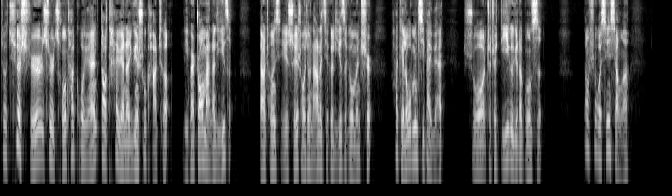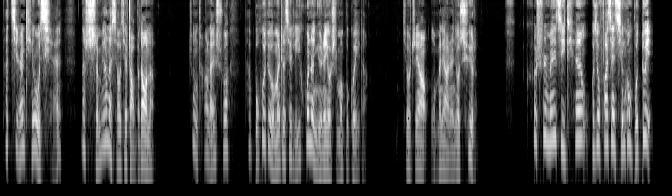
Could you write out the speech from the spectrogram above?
这确实是从他果园到太原的运输卡车，里边装满了梨子。党承喜随手就拿了几个梨子给我们吃，还给了我们几百元，说这是第一个月的工资。当时我心想啊。他既然挺有钱，那什么样的小姐找不到呢？正常来说，他不会对我们这些离婚的女人有什么不轨的。就这样，我们两人就去了。可是没几天，我就发现情况不对，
